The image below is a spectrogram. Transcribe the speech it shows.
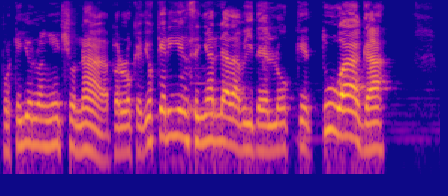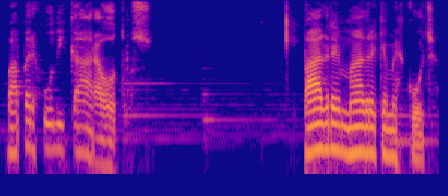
porque ellos no han hecho nada. Pero lo que Dios quería enseñarle a David es lo que tú hagas va a perjudicar a otros. Padre, madre que me escucha,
